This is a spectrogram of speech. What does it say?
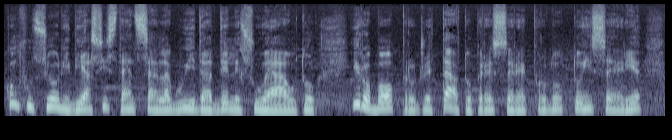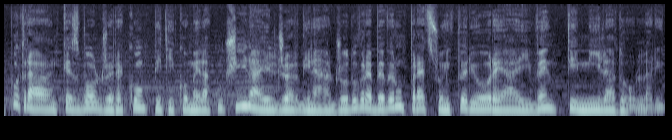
con funzioni di assistenza alla guida delle sue auto. Il robot, progettato per essere prodotto in serie, potrà anche svolgere compiti come la cucina e il giardinaggio. Dovrebbe avere un prezzo inferiore ai 20.000 dollari.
